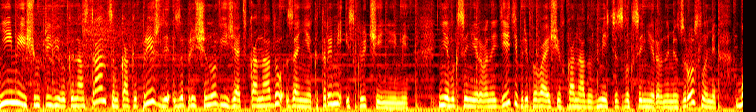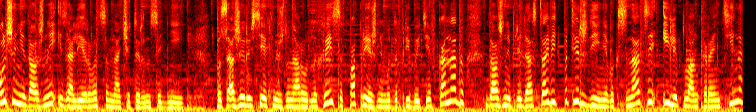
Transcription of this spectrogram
Не имеющим прививок иностранцам, как и прежде, запрещено въезжать в Канаду за некоторыми исключениями. Невакцинированные дети, прибывающие в Канаду вместе с вакцинированными взрослыми, больше не должны изолироваться на 14 дней. Пассажиры всех международных рейсов по-прежнему до прибытия в Канаду должны предоставить подтверждение вакцинации или план карантина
